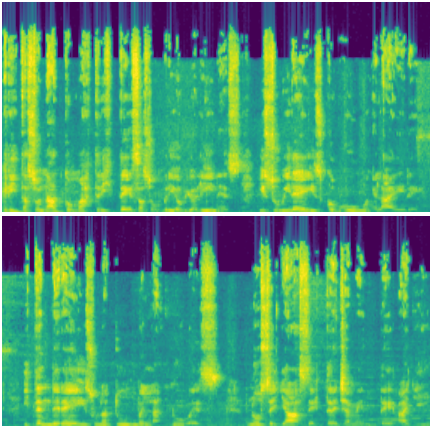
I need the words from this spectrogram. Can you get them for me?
Grita, sonad con más tristeza sombríos violines, y subiréis como humo en el aire, y tenderéis una tumba en las nubes, no se yace estrechamente allí.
